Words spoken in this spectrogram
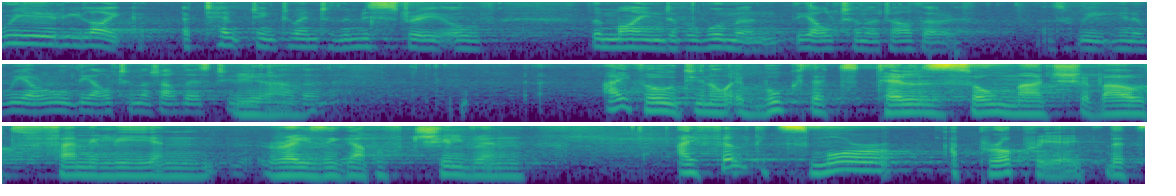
really like attempting to enter the mystery of the mind of a woman, the ultimate other, as we, you know, we are all the ultimate others to Yeah. each other. I thought, you know, a book that tells so much about family and raising up of children, I felt it's more appropriate that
